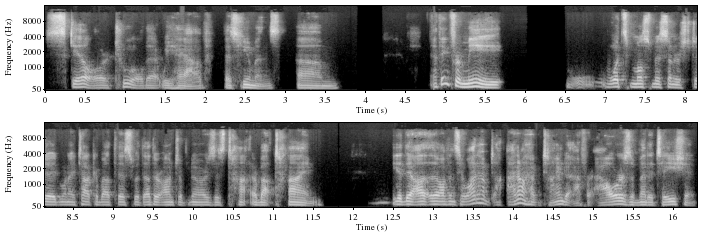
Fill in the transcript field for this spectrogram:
skill or tool that we have as humans. Um i think for me what's most misunderstood when i talk about this with other entrepreneurs is t- about time you know, they, they often say, "Well, I don't have I don't have time to offer hours of meditation,"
